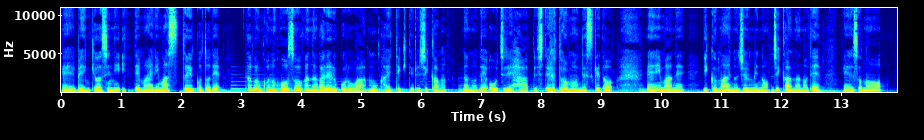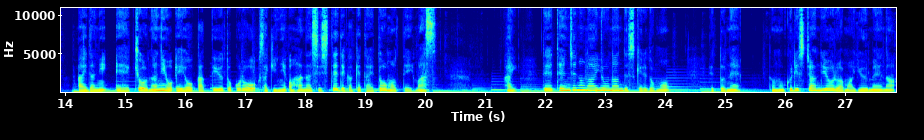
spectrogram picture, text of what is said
えー、勉強しに行ってまいりますということで多分この放送が流れる頃はもう帰ってきてる時間なのでお家でハーってしてると思うんですけど、えー、今ね行く前の準備の時間なので、えー、その間に、えー、今日何を得ようかっていうところを先にお話しして出かけたいと思っています。はい。で展示の内容なんですけれどもえっとねそのクリスチャン・ディオールはまあ有名な、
